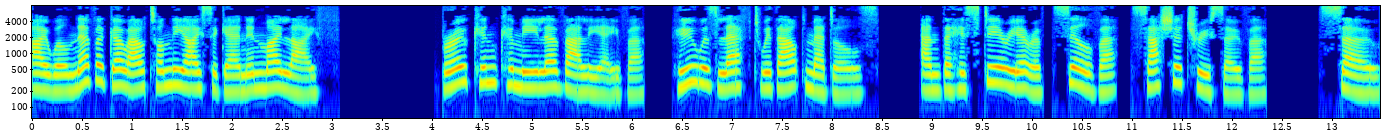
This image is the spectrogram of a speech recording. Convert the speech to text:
I will never go out on the ice again in my life. Broken Kamila Valieva, who was left without medals. And the hysteria of silver, Sasha Trusova. So,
